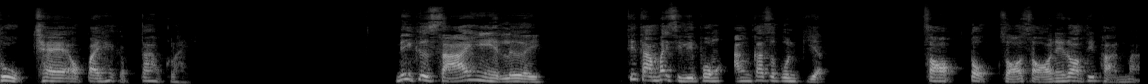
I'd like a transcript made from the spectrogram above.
ถูกแชร์ออกไปให้กับก้าวไกล นี่คือสาเหตุเลย ที่ทำให้สิริพงษ์อังคสกุลเกียรติ สอบตกสอสอในรอบที่ผ่านมา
